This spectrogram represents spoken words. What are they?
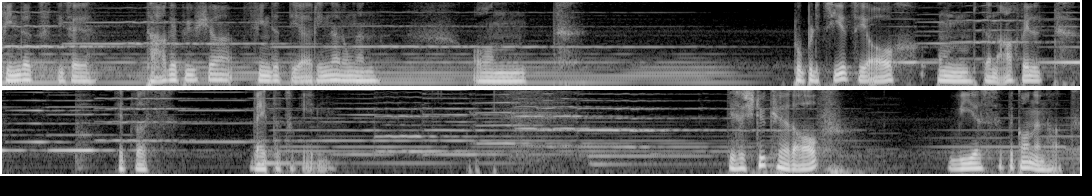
findet diese Tagebücher, findet die Erinnerungen und publiziert sie auch, um der Nachwelt etwas weiterzugeben. Dieses Stück hört auf, wie es begonnen hat.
